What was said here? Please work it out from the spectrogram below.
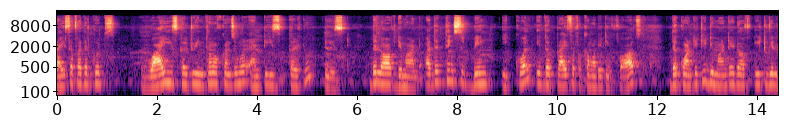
price of other goods y is equal to income of consumer and t is equal to taste. The law of demand. Other things being equal if the price of a commodity falls the quantity demanded of it will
